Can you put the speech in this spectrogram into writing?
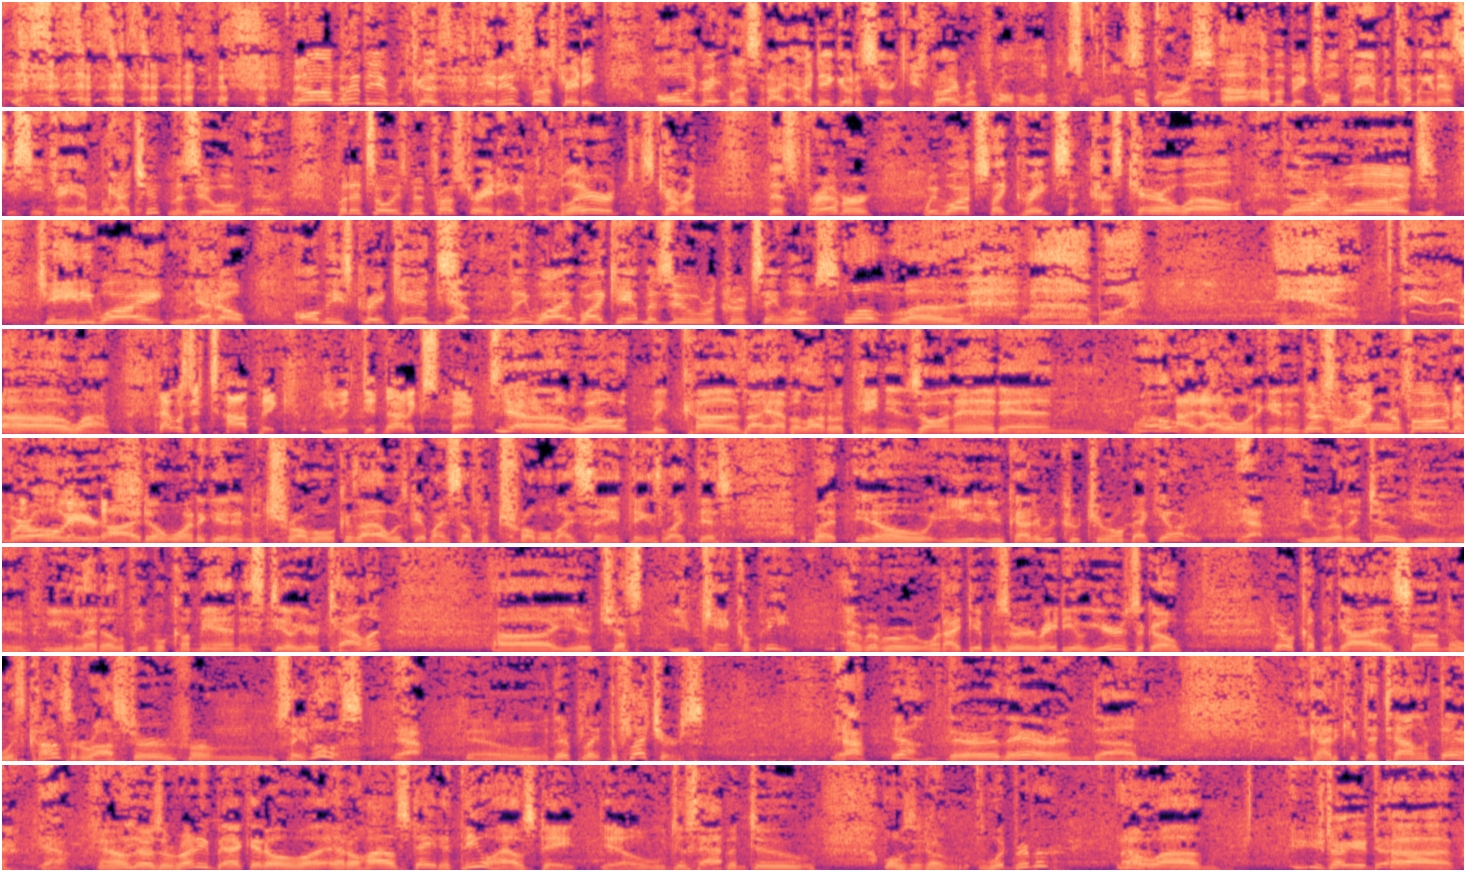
no, I'm with you because it, it is frustrating. All the great listen, I, I did go to Syracuse, but I root for all the local schools. Of course. Uh, I'm a Big 12 fan, becoming an SEC fan. With, Got you. with Mizzou over there. But it's always been frustrating. Blair has covered this forever. We watched like great Chris Carrawell, Loren Woods, and Jahidi White, and Yeah. you know all these great kids. Yep. Lee, Why why can't Mizzou recruit St. Louis? Well, uh, ah, boy. Yeah. Uh, wow. That was a topic you did not expect. Uh, well, because I have a lot of opinions on it, and Well, I, I don't want to get into There's a microphone, and we're all here. I don't want to get into trouble because I always get myself in trouble by saying things like this. But you know, you you've got to recruit your own backyard. Yeah. You really do. You if you let other people come in and steal your talent, uh, you just you can't compete. I remember when I did Missouri radio years ago. There were a couple of guys on the Wisconsin roster from St. Louis. Yeah. You know, they're playing the Fletchers. Yeah. Yeah, they're there, and um, you got to keep that talent there. Yeah. You know, there's a running back at o, uh, at Ohio State, at the Ohio State. You know, who just happened to what was it, a Wood River? No, um, You're talking uh,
